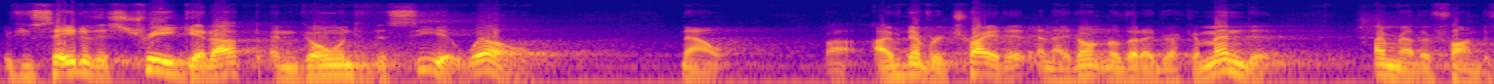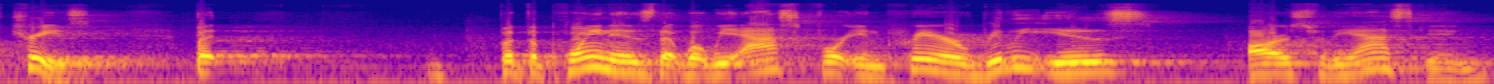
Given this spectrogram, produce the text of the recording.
If you say to this tree, get up and go into the sea, it will. Now, uh, I've never tried it, and I don't know that I'd recommend it. I'm rather fond of trees. But, but the point is that what we ask for in prayer really is ours for the asking,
